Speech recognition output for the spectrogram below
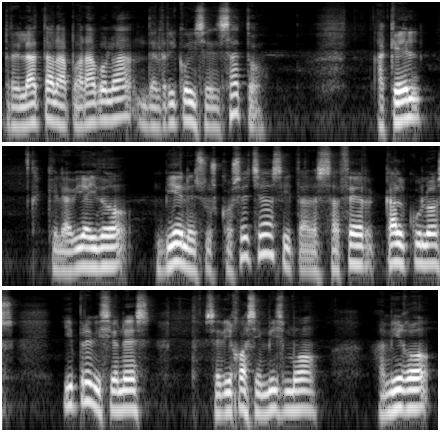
relata la parábola del rico insensato, aquel que le había ido bien en sus cosechas y tras hacer cálculos y previsiones se dijo a sí mismo, amigo,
